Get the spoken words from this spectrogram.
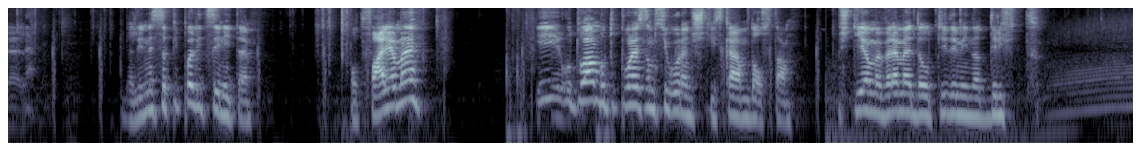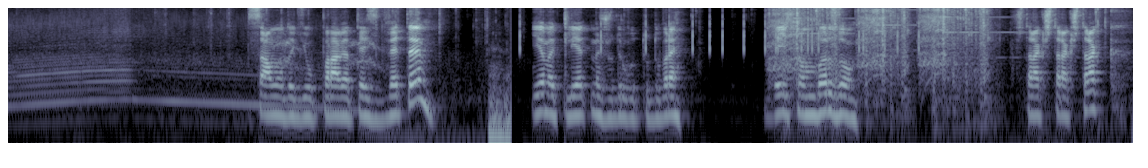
леле. Дали не са пипали цените? Отваряме. И от ламбото поне съм сигурен, че ще изкарам доста. Ще имаме време да отидем и на дрифт. Само да ги оправя тези двете. Имаме клиент между другото. Добре. Действам бързо. Штрак, штрак, штрак.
